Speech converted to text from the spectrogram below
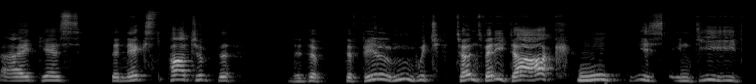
I guess the next part of the the, the, the film, which turns very dark, Mm. is indeed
